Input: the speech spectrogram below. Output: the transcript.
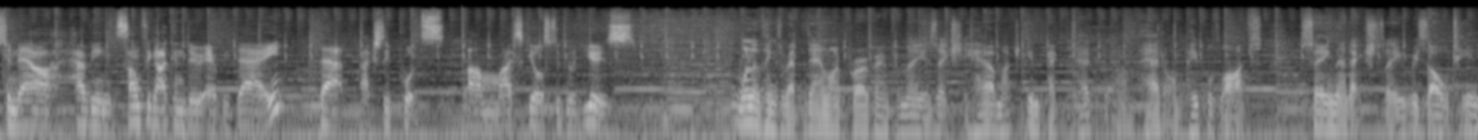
to now having something I can do every day that actually puts um, my skills to good use. One of the things about the Dandelion program for me is actually how much impact it had, um, had on people's lives. Seeing that actually result in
